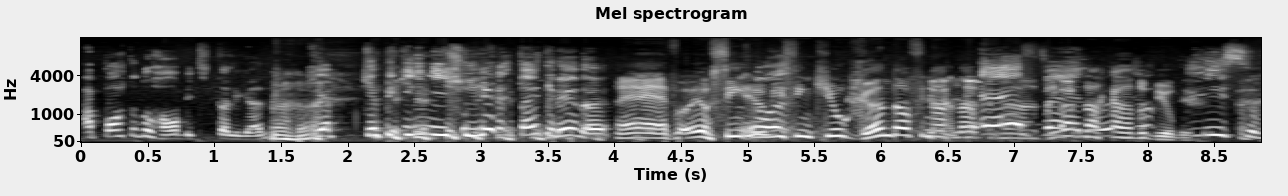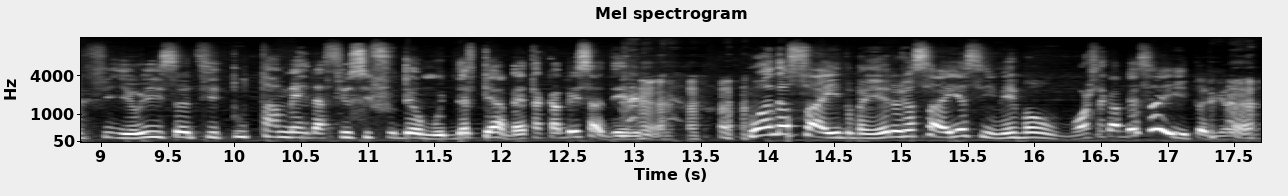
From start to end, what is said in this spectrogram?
a porta do Hobbit, tá ligado? Que, é, que é pequenininha, tá entendendo? É, eu, sim, eu me é- senti o Gandalf na, na, É, na- velho. da casa eu- do Bilbo. Isso, filho, isso. Eu disse, puta merda, fio se fudeu muito. Deve ter aberto a cabeça dele. Quando eu saí do banheiro, eu já saí assim, meu irmão, mostra a cabeça aí, tá ligado?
